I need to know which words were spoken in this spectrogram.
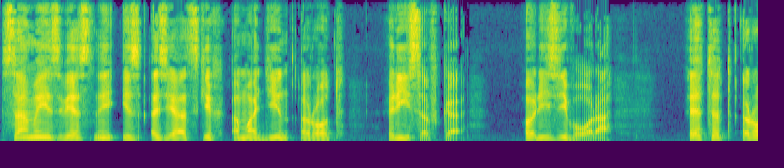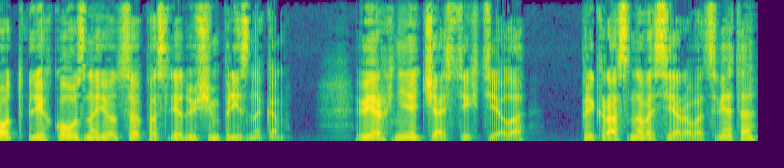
Самый известный из азиатских амадин род – рисовка, оризивора. Этот род легко узнается по следующим признакам – Верхняя часть их тела прекрасного серого цвета,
